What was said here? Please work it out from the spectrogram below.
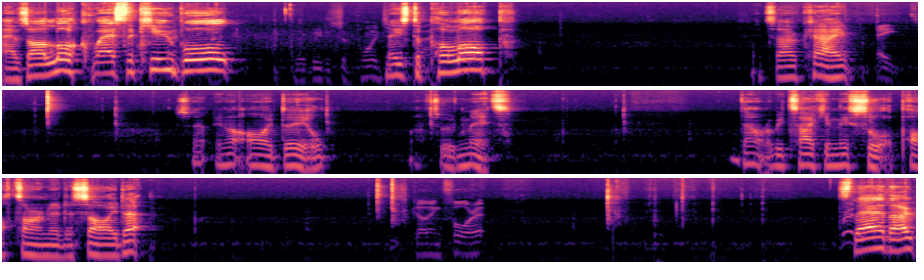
How's our look? Where's the cue ball? He'll be disappointed. Needs to pull up. It's okay. Certainly not ideal, I have to admit. Don't want to be taking this sort of pot on a decider. He's going for it. It's there though.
